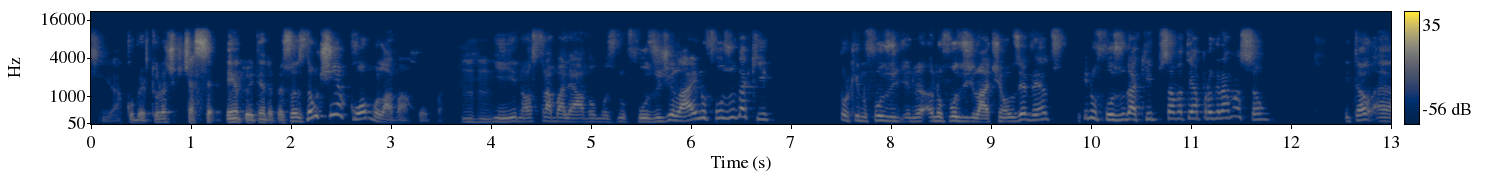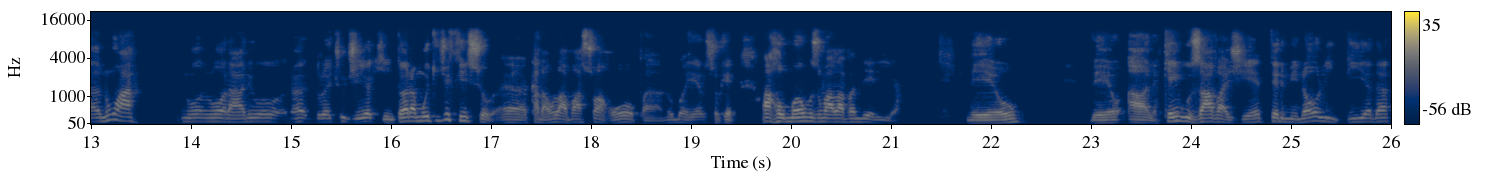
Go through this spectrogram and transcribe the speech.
Assim, a cobertura acho que tinha 70, 80 pessoas, não tinha como lavar roupa. Uhum. E nós trabalhávamos no fuso de lá e no fuso daqui. Porque no fuso de, no fuso de lá tinham os eventos e no fuso daqui precisava ter a programação. Então, uh, não há no, no horário né, durante o dia aqui. Então era muito difícil uh, cada um lavar a sua roupa no banheiro, não sei o quê. Arrumamos uma lavanderia. Meu, meu, olha, quem usava a G terminou a Olimpíada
